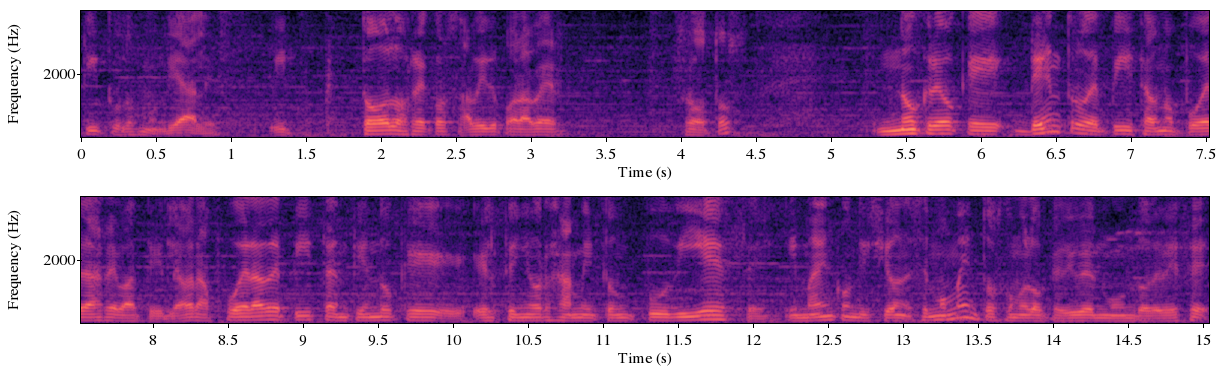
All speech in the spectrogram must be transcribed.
títulos mundiales y todos los récords ha habido por haber rotos. No creo que dentro de pista uno pueda rebatirle. Ahora, fuera de pista entiendo que el señor Hamilton pudiese, y más en condiciones, en momentos como lo que vive el mundo, debiese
